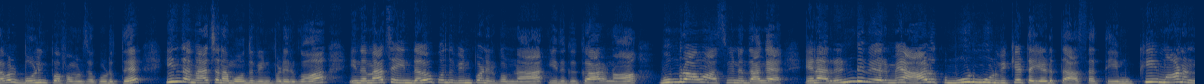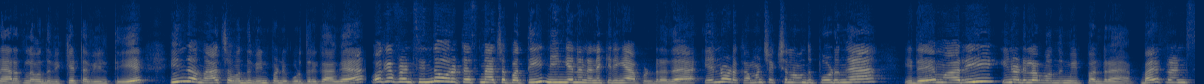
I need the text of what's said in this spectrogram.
லெவல் போலிங் பர்ஃபார்மன்ஸை கொடுத்து இந்த மேட்சை நம்ம வந்து வின் பண்ணிருக்கோம். இந்த மேட்சை இந்த அளவுக்கு வந்து வின் பண்ணிருக்கோம்னா இதுக்கு காரணம் பும்ராவும் அஸ்வினும் தாங்க. ஏன்னா ரெண்டு பேருமே ஆளுக்கு மூணு மூணு விக்கெட்டை எடுத்து அசத்தி முக்கியமான நேரத்துல வந்து விக்கெட்டை வீழ்த்தி இந்த மேட்சை வந்து வின் பண்ணி கொடுத்துருக்காங்க. ஓகே ஃப்ரெண்ட்ஸ் இந்த ஒரு டெஸ்ட் மேட்சை பத்தி நீங்க என்ன நினைக்கிறீங்க அப்படின்றத என்னோட கமெண்ட் செக்ஷன்ல வந்து போடுங்க. இதே மாதிரி இன்னொரு வந்து மீட் பண்றேன். பை ஃப்ரெண்ட்ஸ்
